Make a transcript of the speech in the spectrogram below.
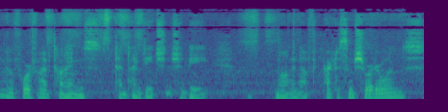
you know, four or five times, ten times each should be long enough. Practice some shorter ones.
